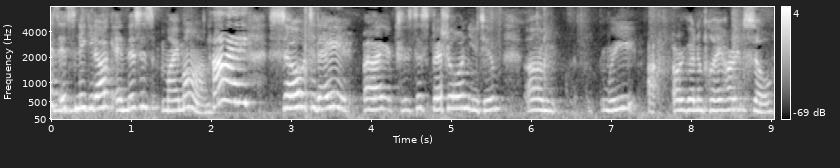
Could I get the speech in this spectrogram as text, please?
guys, it's Nikki Duck, and this is my mom. Hi. So today, uh, it's a special on YouTube. Um, we are gonna play Heart and Soul.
